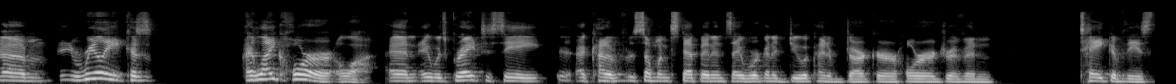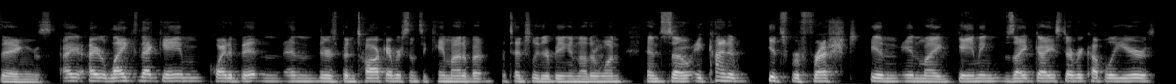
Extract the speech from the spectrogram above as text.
uh-huh. um, really because I like horror a lot, and it was great to see a kind of someone step in and say we're going to do a kind of darker horror driven take of these things. I, I liked that game quite a bit, and, and there's been talk ever since it came out about potentially there being another one. And so it kind of gets refreshed in in my gaming zeitgeist every couple of years.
